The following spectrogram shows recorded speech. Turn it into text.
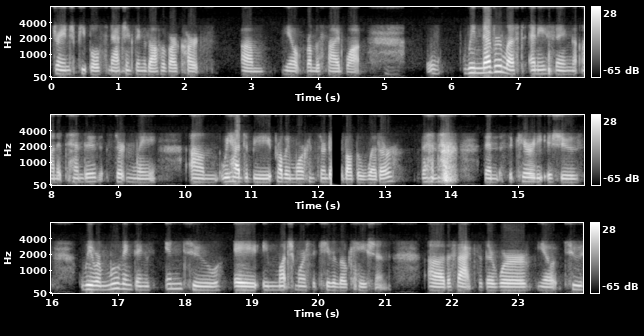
strange people snatching things off of our carts, um, you know, from the sidewalk. We never left anything unattended. Certainly, um, we had to be probably more concerned about the weather than, than security issues. We were moving things into a, a much more secure location. Uh, the fact that there were, you know, two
